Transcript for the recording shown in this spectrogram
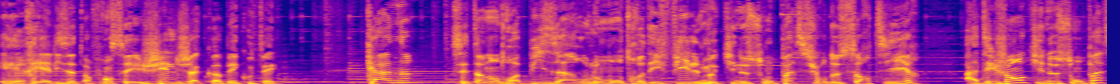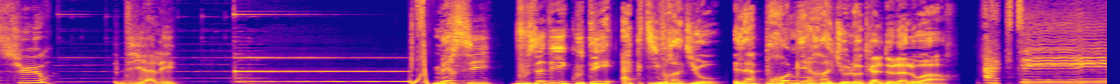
et réalisateur français Gilles Jacob. Écoutez. Cannes, c'est un endroit bizarre où l'on montre des films qui ne sont pas sûrs de sortir à des gens qui ne sont pas sûrs d'y aller. Merci, vous avez écouté Active Radio, la première radio locale de la Loire. Active.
